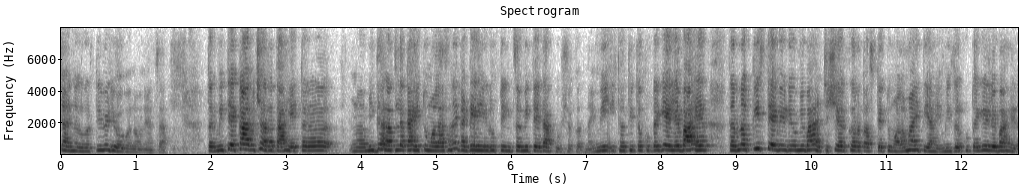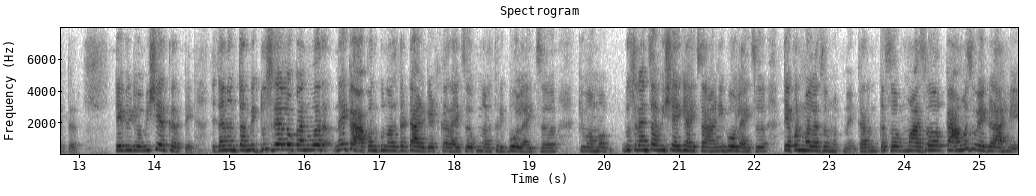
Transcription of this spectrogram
चॅनलवरती व्हिडिओ बनवण्याचा. तर मी ते का विचारत आहे? तर मी घरातलं काही तुम्हाला असं नाही का डेली रुटीनचं मी ते दाखवू शकत नाही. मी इथं तिथं कुठे गेले बाहेर तर नक्कीच ते व्हिडिओ मी बाहेरचे शेअर करत असते तुम्हाला माहिती आहे. मी जर कुठे गेले बाहेर तर ते व्हिडिओ मी शेअर करते. त्याच्यानंतर मी दुसऱ्या लोकांवर नाही का आपण कुणाला तर टार्गेट करायचं कुणाला तरी बोलायचं किंवा मग दुसऱ्यांचा विषय घ्यायचा आणि बोलायचं ते पण मला जमत नाही. कारण कसं माझं कामच वेगळं आहे.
